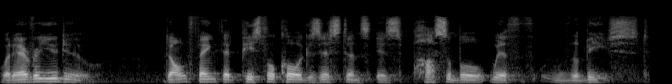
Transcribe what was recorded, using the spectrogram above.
Whatever you do, don't think that peaceful coexistence is possible with the beast.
